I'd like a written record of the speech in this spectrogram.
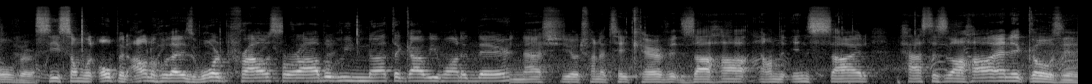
over. See someone open. I don't know who that is. Ward Prowse. Probably not the guy we wanted there. Inacio trying to take care of it. Zaha on the inside passes Zaha and it goes in.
